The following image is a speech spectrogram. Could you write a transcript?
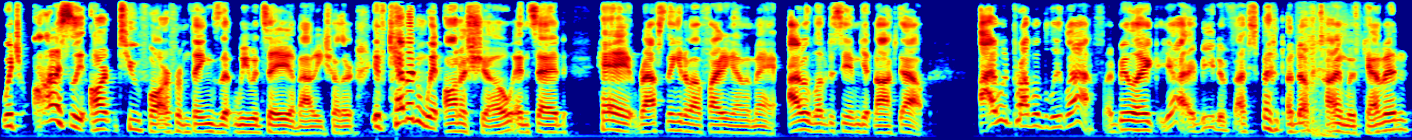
which honestly aren't too far from things that we would say about each other. If Kevin went on a show and said, Hey, Raph's thinking about fighting MMA, I would love to see him get knocked out. I would probably laugh. I'd be like, Yeah, I mean, if I've spent enough time with Kevin,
